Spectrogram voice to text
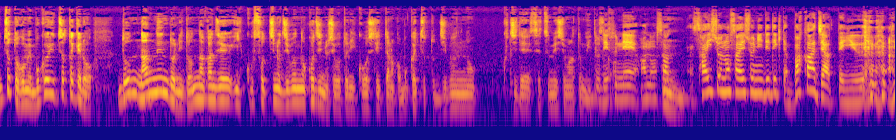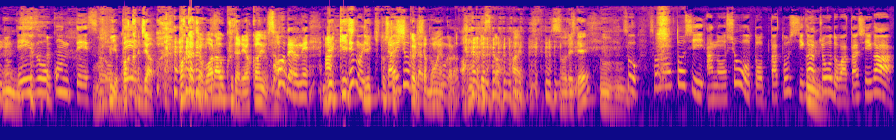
ん、ちょっとごめん僕が言っちゃったけどどん何年度にどんな感じでそっちの自分の個人の仕事に移行していったのかもう一回ちょっと自分の口で説明してもらってもいいとですか？ですね、あのさ、うん。最初の最初に出てきたバカじゃっていう、あの、うん。映像コンテストで。いやバカじゃバカじゃ笑うくだりあかんよな。そうだよね。あ歴史でも歴としてしっかりしたもんやから。あ本当ですか？はい。それで？うんうん。そう、その年、あの、賞を取った年が、うん。ちょうど私が、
